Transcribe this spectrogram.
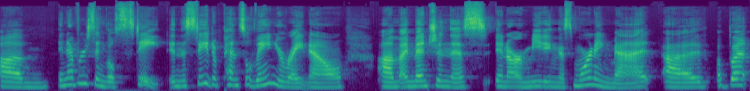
um, in every single state. In the state of Pennsylvania right now, um, I mentioned this in our meeting this morning, Matt. Uh, but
